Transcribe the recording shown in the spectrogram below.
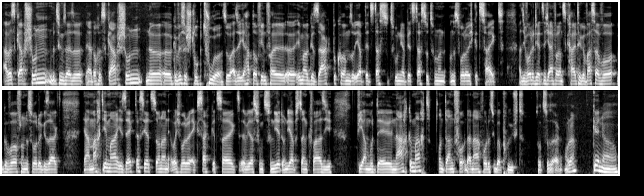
Aber es gab schon, beziehungsweise, ja doch, es gab schon eine äh, gewisse Struktur. So, also ihr habt auf jeden Fall äh, immer gesagt bekommen, so ihr habt jetzt das zu tun, ihr habt jetzt das zu tun und, und es wurde euch gezeigt. Also ihr wurdet jetzt nicht einfach ins kalte Wasser geworfen und es wurde gesagt, ja, macht ihr mal, ihr sägt das jetzt, sondern euch wurde exakt gezeigt, äh, wie das funktioniert und ihr habt es dann quasi wie am Modell nachgemacht und dann vor, danach wurde es überprüft, sozusagen, oder? Genau.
